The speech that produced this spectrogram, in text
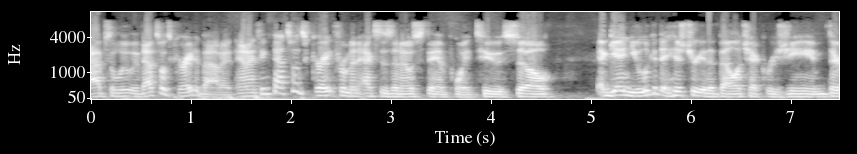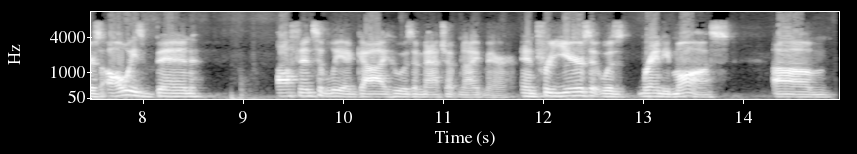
Absolutely. That's what's great about it. And I think that's what's great from an X's and O's standpoint, too. So, again, you look at the history of the Belichick regime, there's always been offensively a guy who was a matchup nightmare. And for years, it was Randy Moss. Um,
